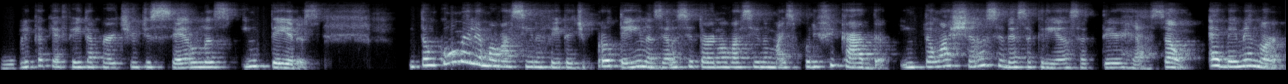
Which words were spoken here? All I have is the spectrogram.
pública, que é feita a partir de células inteiras. Então, como ela é uma vacina feita de proteínas, ela se torna uma vacina mais purificada. Então, a chance dessa criança ter reação é bem menor.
